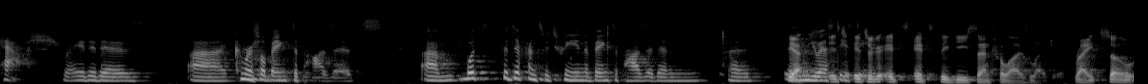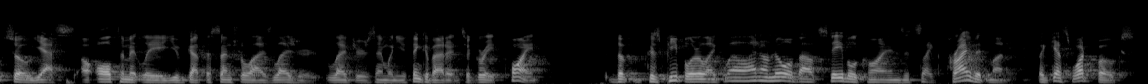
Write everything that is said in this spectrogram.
cash, right? It is uh, commercial bank deposits. Um, what's the difference between a bank deposit and, uh, and Yeah, USDC? it's, it's, a, it's, it's the decentralized ledger, right? So, so yes, ultimately you've got the centralized ledger, ledgers, and when you think about it, it's a great point. Because people are like, well, I don't know about stable coins. It's like private money. But guess what, folks?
